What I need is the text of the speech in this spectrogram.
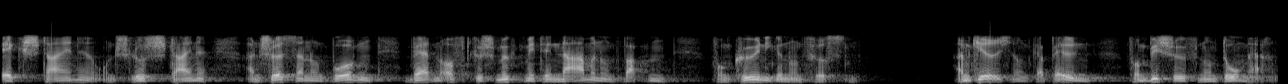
Ecksteine und Schlusssteine an Schlössern und Burgen werden oft geschmückt mit den Namen und Wappen von Königen und Fürsten, an Kirchen und Kapellen von Bischöfen und Domherren.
